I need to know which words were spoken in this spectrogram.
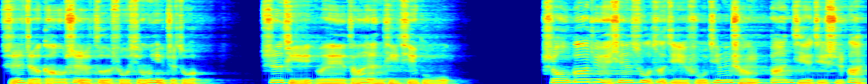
实则高适自抒胸臆之作。诗体为杂言体七骨，首八句先述自己赴京城干节及失败，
